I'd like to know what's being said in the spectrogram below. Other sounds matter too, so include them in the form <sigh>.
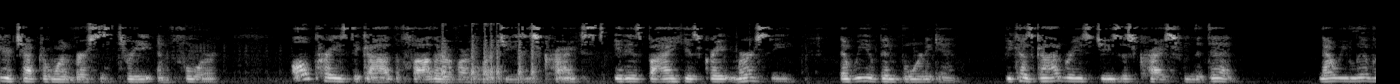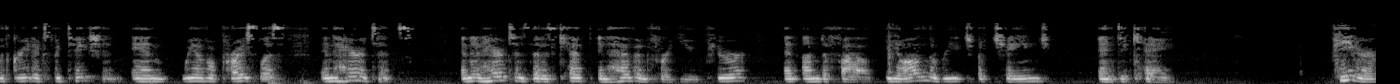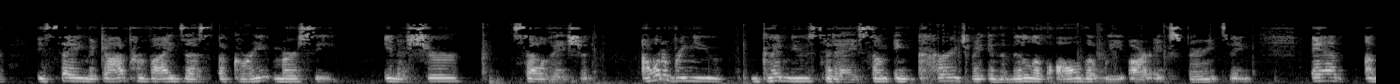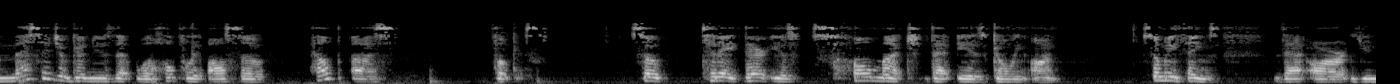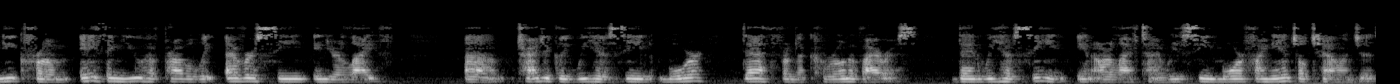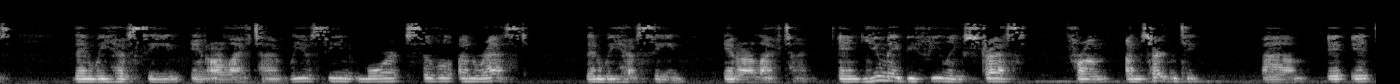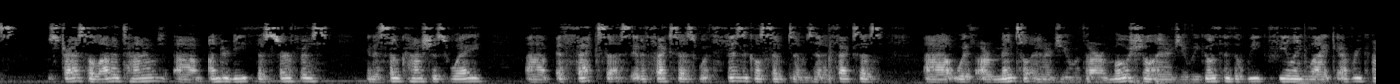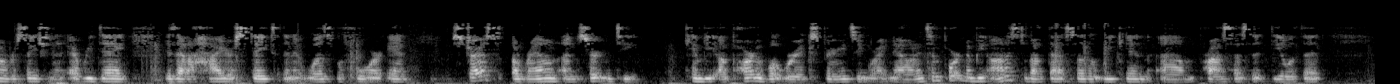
Peter chapter 1 verses 3 and 4. All praise to God, the Father of our Lord Jesus Christ. It is by his great mercy that we have been born again, because God raised Jesus Christ from the dead. Now we live with great expectation, and we have a priceless inheritance, an inheritance that is kept in heaven for you, pure and undefiled, beyond the reach of change and decay. Peter is saying that God provides us a great mercy in a sure salvation. I want to bring you good news today, some encouragement in the middle of all that we are experiencing, and a message of good news that will hopefully also help us focus. So today there is so much that is going on. So many things that are unique from anything you have probably ever seen in your life. Um, tragically, we have seen more death from the coronavirus than we have seen in our lifetime. We've seen more financial challenges than we have seen in our lifetime. We have seen more civil unrest than we have seen in our lifetime. And you may be feeling stress from uncertainty. Um, it, it's stress a lot of times um, underneath the surface in a subconscious way uh, affects us. It affects us with physical symptoms. It affects us uh, with our mental energy, with our emotional energy. We go through the week feeling like every conversation and every day is at a higher stakes than it was before. And stress around uncertainty can be a part of what we're experiencing right now. And it's important to be honest about that so that we can um, process it, deal with it.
